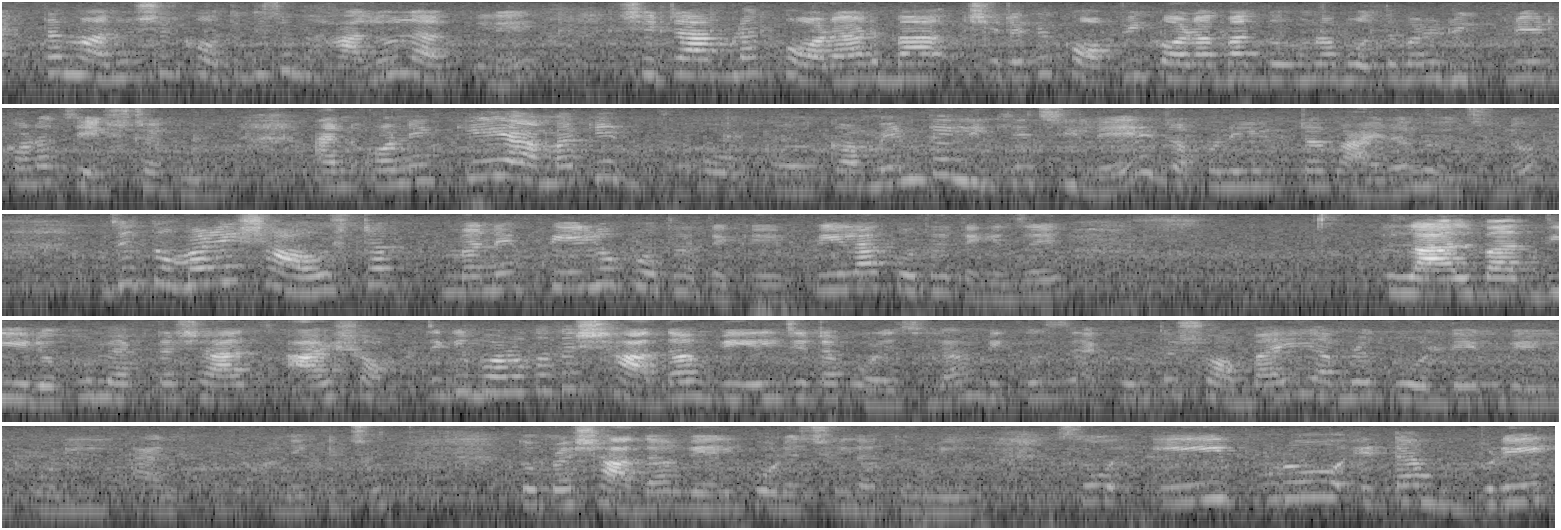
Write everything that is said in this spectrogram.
একটা মানুষের কত কিছু ভালো লাগলে, সেটা আমরা করার বা সেটাকে কপি করা বা তোমরা বলতে পারো রিক্রিয়েট করার চেষ্টা করি। অ্যান্ড অনেকে আমাকে কমেন্টে লিখেছিলে, যখন এইটা ভাইরাল হয়েছিল, যে তোমার এই সাহসটা মানে পেল কোথা থেকে? পেলা কোথা থেকে? যে লাল বাদ দিয়ে এরকম একটা সাজ আর সব থেকে বড় কথা, সাদা বেল যেটা পরেছিলাম বিকজ এখন তো সবাই আমরা গোল্ডেন বেল পরি অনেক কিছু। তোমরা সাদা ভেল পরেছিলে তুমি। সো এই পুরো এটা ব্রেক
